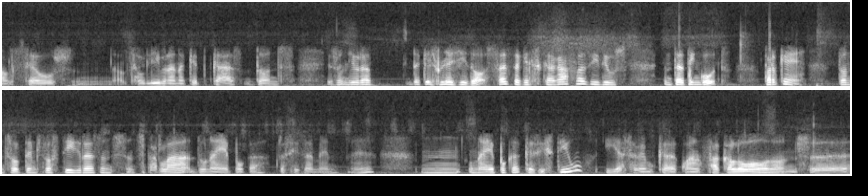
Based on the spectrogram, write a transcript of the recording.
els seus, el seu llibre, en aquest cas, doncs, és un llibre d'aquells llegidors, saps? D'aquells que agafes i dius, entretingut. Per què? Doncs el temps dels tigres ens, ens parla d'una època, precisament. Eh? Mm, una època que és estiu i ja sabem que quan fa calor, doncs, eh,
